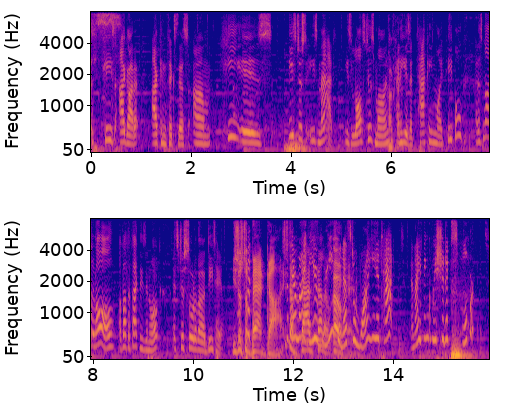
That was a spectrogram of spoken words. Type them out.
worse. He's. I got it. I can fix this. Um, he is. He's just. He's mad. He's lost his mind, Okay. and he is attacking my people. And it's not at all about the fact that he's an orc. It's just sort of a detail. he's just a bad guy. Just But a there might bad be a fellow. reason as Okay. to why he attacked, and I think we should explore it.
